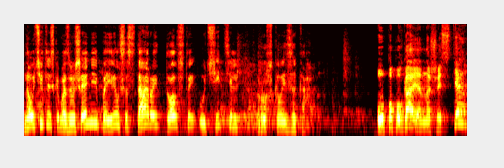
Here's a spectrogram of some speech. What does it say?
На учительском возвышении появился старый толстый учитель русского языка. У попугая на шесте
